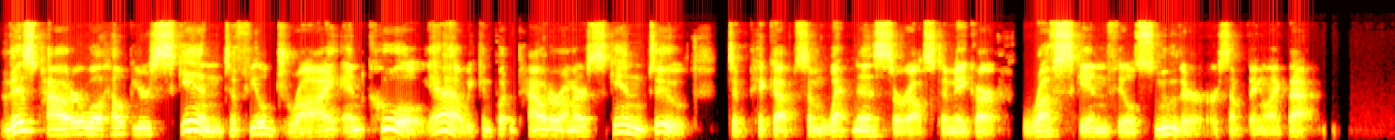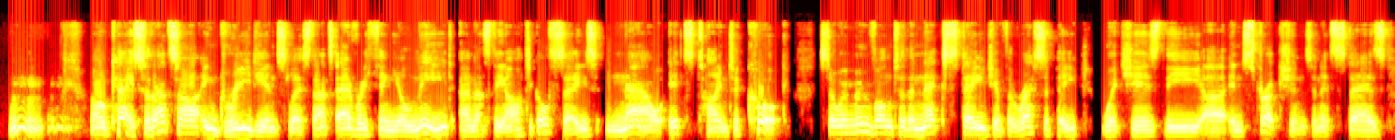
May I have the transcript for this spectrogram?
This powder will help your skin to feel dry and cool. Yeah, we can put powder on our skin too to pick up some wetness or else to make our rough skin feel smoother or something like that. Hmm. Okay, so that's our ingredients list. That's everything you'll need. And as the article says, now it's time to cook. So we move on to the next stage of the recipe, which is the uh, instructions. And it says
